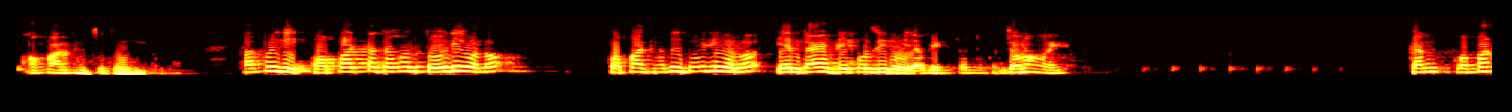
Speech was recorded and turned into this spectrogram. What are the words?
কপার ধাতু তৈরি হলো তারপরে কি? কপারটা যখন তৈরি হলো কপার ধাতু তৈরি হলো, এর গায়ে ডিপোজিট হয়ে যাবে একটু জমা হয়ে যাবে। কারণ কপার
